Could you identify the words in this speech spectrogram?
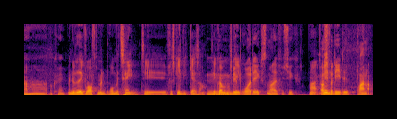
Ah, okay. Men jeg ved ikke, hvor ofte man bruger metan til forskellige gasser. Det gør man mm, måske. Vi bruger det ikke så meget i fysik. Nej, Også men, fordi det brænder.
